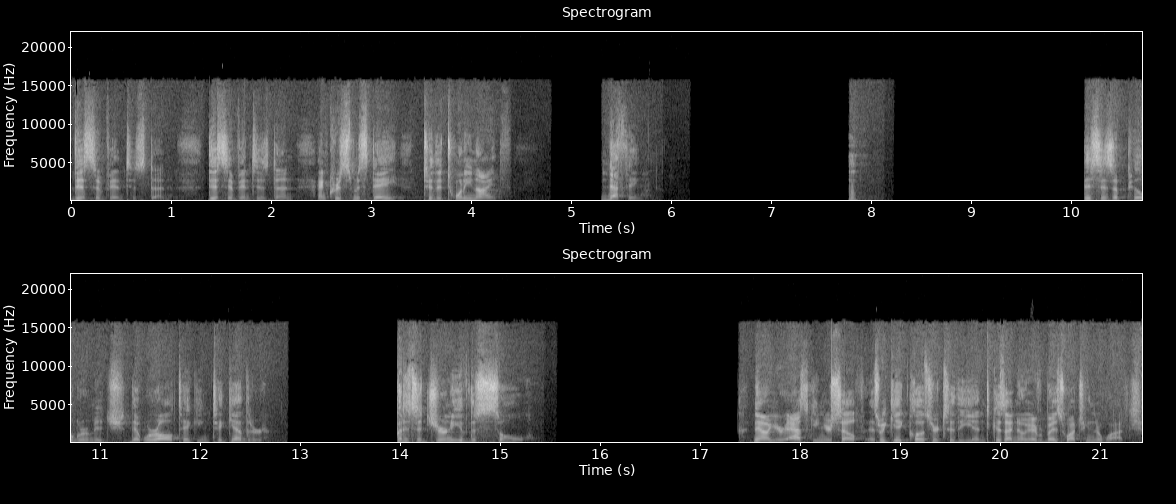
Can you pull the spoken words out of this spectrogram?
This event is done. This event is done. And Christmas Day to the 29th, nothing. This is a pilgrimage that we're all taking together, but it's a journey of the soul. Now, you're asking yourself as we get closer to the end, because I know everybody's watching their watch.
